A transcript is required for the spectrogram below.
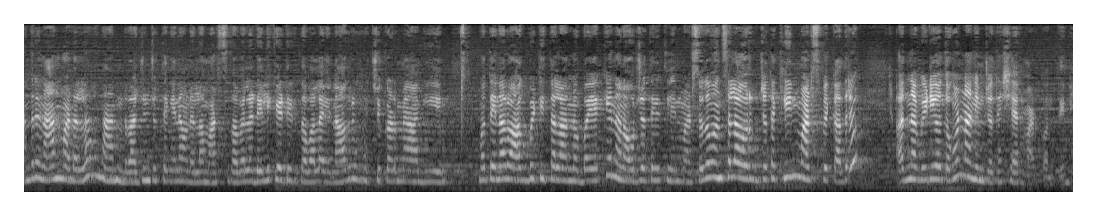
ಅಂದರೆ ನಾನು ಮಾಡಲ್ಲ, ನಾನು ರಾಜನ ಜೊತೆಗೇನೆ ಅವನ್ನೆಲ್ಲ ಮಾಡಿಸೋದು. ಅವೆಲ್ಲ ಡೆಲಿಕೇಟ್ ಇರ್ತಾವಲ್ಲ, ಏನಾದರೂ ಹೆಚ್ಚು ಕಡಿಮೆ ಆಗಿ ಮತ್ತೆ ಏನಾದ್ರು ಆಗ್ಬಿಟ್ಟಿತ್ತಲ್ಲ ಅನ್ನೋ ಭಯಕ್ಕೆ ನಾನು ಅವ್ರ ಜೊತೆಗೆ ಕ್ಲೀನ್ ಮಾಡಿಸೋದು. ಒಂದ್ಸಲ ಅವ್ರ ಜೊತೆ ಕ್ಲೀನ್ ಮಾಡಿಸ್ಬೇಕಾದ್ರೆ ಅದನ್ನ ವಿಡಿಯೋ ತೊಗೊಂಡು ನಾನು ನಿಮ್ಮ ಜೊತೆ ಶೇರ್ ಮಾಡ್ಕೊತೀನಿ.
